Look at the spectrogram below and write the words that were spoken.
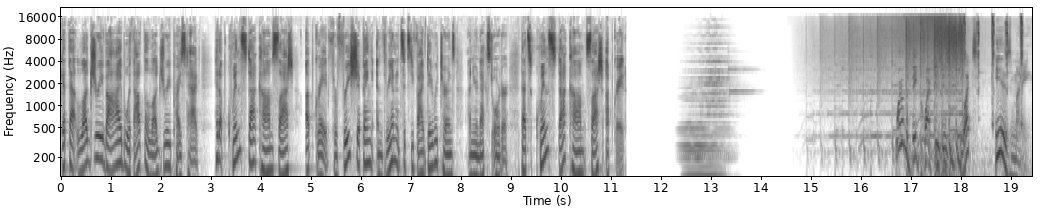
Get that luxury vibe without the luxury price tag. Hit up quince.com slash upgrade for free shipping and 365 day returns on your next order. That's quince.com slash upgrade. One of the big questions is What is money?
